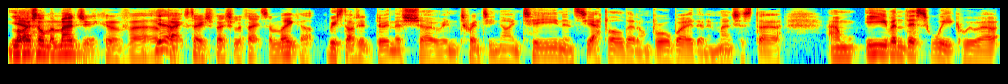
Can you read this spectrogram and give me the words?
light Yeah. on the magic of, uh, of Yeah. backstage special effects and makeup. We started doing this show in 2019 in Seattle, then on Broadway, then in Manchester. And even this week, we were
